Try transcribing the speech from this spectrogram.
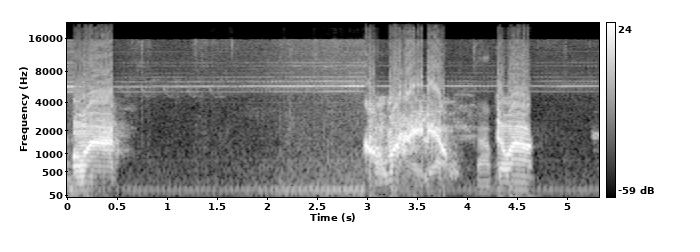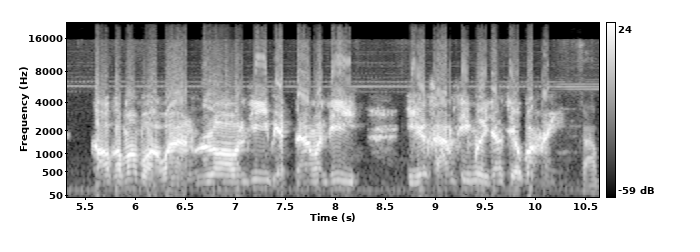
เพราะว่า เขามาให้แล้ว ครับแต่ว่า เขาก็มาบอกว่า รอวันที่ยี่สิบเอ็ดนะวันที่อีกสามสี่มือจังเสียวมาให้ครับ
